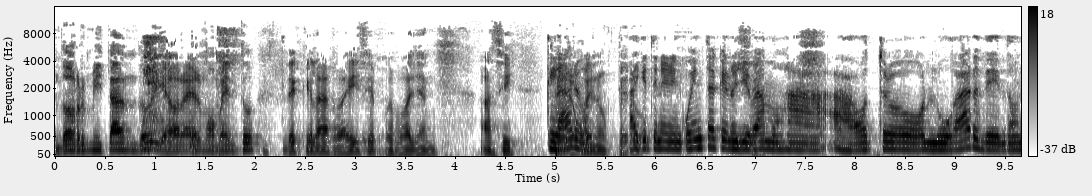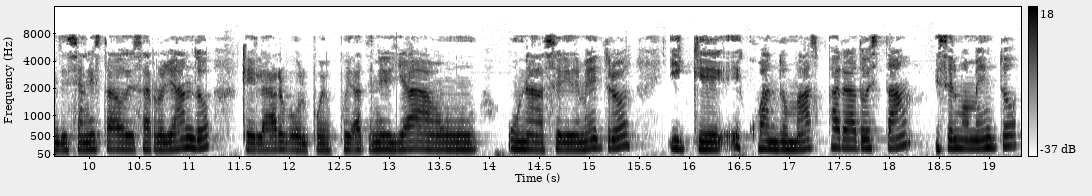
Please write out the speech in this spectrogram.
dormitando y ahora es el momento de que las raíces pues vayan así. Claro, bueno, hay que tener en cuenta que lo llevamos a, otro lugar de donde se han estado desarrollando, que el árbol pues pueda tener ya una serie de metros y que cuando más parado están es el momento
